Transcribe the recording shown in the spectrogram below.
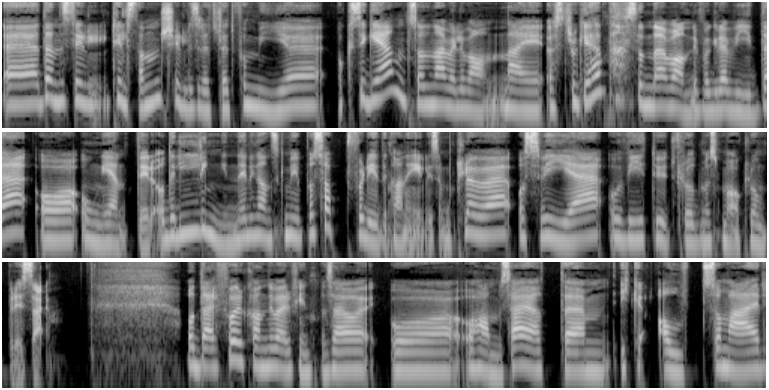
Eh, Denne tilstanden skyldes rett og slett for mye oksygen, så den er van nei, østrogen, så den er vanlig for gravide og unge jenter. Og det ligner ganske mye på sopp, fordi det kan gi liksom kløe og svie og hvit utflod med små klumper i seg. Og derfor kan det være fint med seg å, å, å ha med seg at um, ikke alt som er,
